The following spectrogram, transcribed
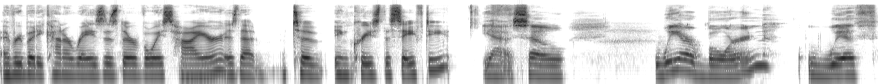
everybody kind of raises their voice higher. Mm-hmm. Is that to increase the safety? Yeah. So we are born with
